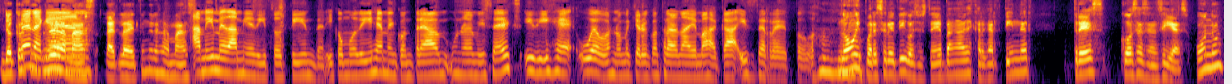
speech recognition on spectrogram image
yo creo que Tinder es la más, la, la de Tinder es la más... A mí me da miedito Tinder. Y como dije, me encontré a uno de mis ex y dije, huevos, no me quiero encontrar a nadie más acá y cerré todo. No, y por eso les digo, si ustedes van a descargar Tinder, tres cosas sencillas. Uno,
